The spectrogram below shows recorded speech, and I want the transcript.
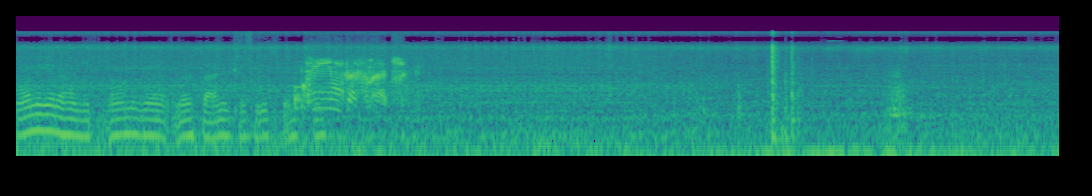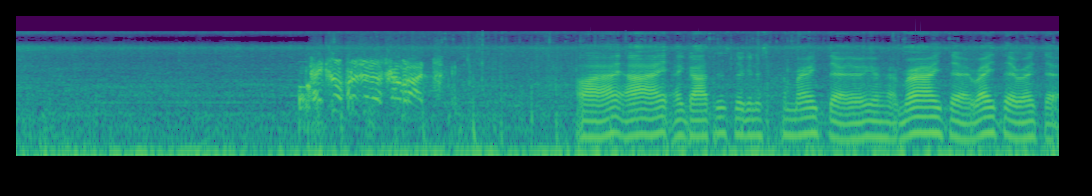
I wanna get a hundred. I wanna get no silence for this game. Team deathmatch. Take no prisoners, comrades. Alright, alright, I got this. They're gonna come right there. They're gonna come right there, right there, right there.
